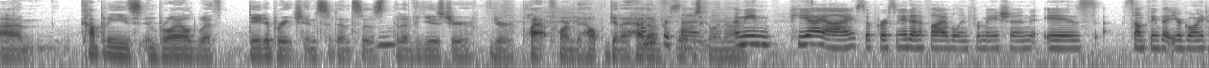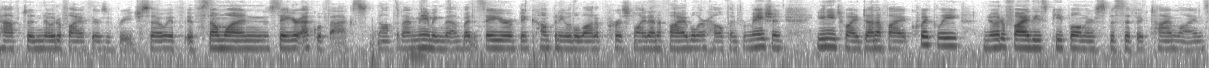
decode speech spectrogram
um, companies embroiled with data breach incidences that have used your your platform to help get ahead of what was going on? I mean, PII, so personally identifiable information, is something that you're going to have to notify if there's a breach. So if, if someone, say you're Equifax, not that I'm naming them, but say you're a big company with a lot of personal identifiable or health information, you need to identify it quickly, notify these people in their specific timelines.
